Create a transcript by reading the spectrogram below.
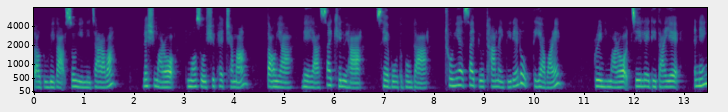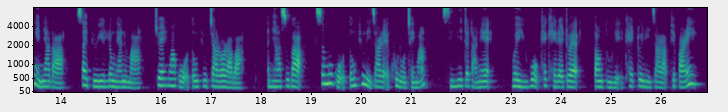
တောက်သူတွေကစိုးရိမ်နေကြတာပါလက်ရှိမှာတော့ဒီမော့ဆိုရှစ်ဖက်ချမ်းမှာတောင်ယာလေယာစိုက်ခင်းတွေဟာဆယ်ဘိုတပုံတာထုံရက်စိုက်ပျိုးထားနိုင်သေးတယ်လို့သိရပါတယ်ဂရီနီမှာတော့ကျေးလေဒေတာရဲ့အနှဲငယ်များသာစိုက်ပျိုးရေးလုပ်ငန်းတွေမှာကျွဲနွားကိုအသုံးပြုကြတော့တာပါအများစုကစက်မှုကိုအသုံးပြုနေကြတဲ့အခုလိုအချိန်မှာစီးမြင့်တက်တာနဲ့ဝယ်ယူဖို့ခက်ခဲတဲ့အတွက်တောင်သူတွေအခက်တွေ့နေကြတာဖြစ်ပါတယ်။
